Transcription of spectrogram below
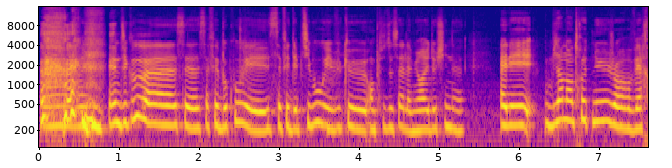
Ah, ouais. Et du coup euh, ça, ça fait beaucoup et ça fait des petits bouts et vu que en plus de ça la muraille de Chine euh, elle est bien entretenue genre vers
